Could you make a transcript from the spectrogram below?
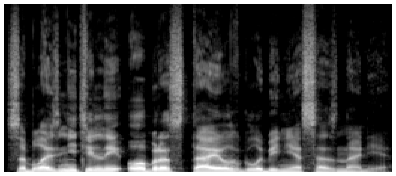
Соблазнительный образ таял в глубине сознания.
